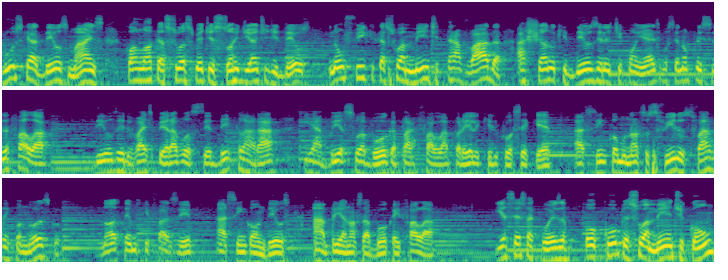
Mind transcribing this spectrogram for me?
busque a Deus mais, coloque as suas petições diante de Deus. Não fique com a sua mente travada, achando que Deus ele te conhece, você não precisa falar. Deus ele vai esperar você declarar e abrir a sua boca para falar para ele aquilo que você quer, assim como nossos filhos fazem conosco nós temos que fazer assim com Deus, abrir a nossa boca e falar. E a sexta coisa, ocupe a sua mente com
